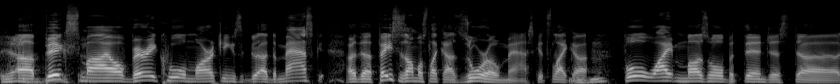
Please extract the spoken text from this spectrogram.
Yeah, uh, big smile, very cool markings. Uh, the mask, or the face is almost like a Zorro mask. It's like Mm-hmm. a full white muzzle, but then just uh,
